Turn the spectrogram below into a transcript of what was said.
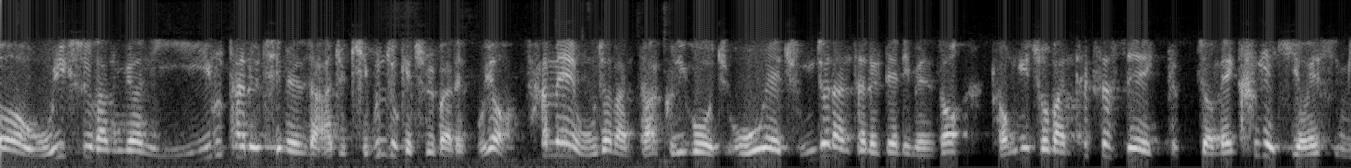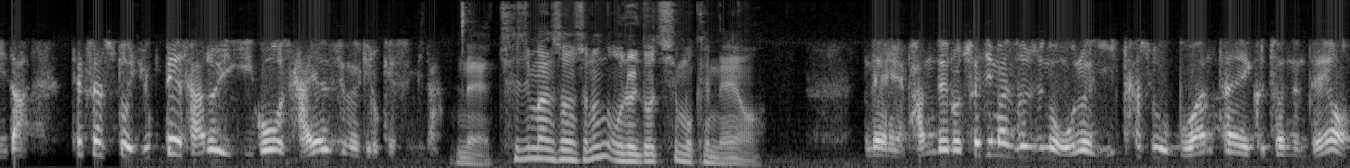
타석부터 우익수 강면 2루타를 치면서 아주 기분 좋게 출발했고요. 3회 우전 안타 그리고 5회 중전 안타를 때리면서 경기 초반 텍사스의 득점에 크게 기여했습니다. 텍사스도 6대 4로 이기고 4연승을 기록했습니다. 네, 최지만 선수는 오늘도 침묵했네요. 네, 반대로 최지만 선수는 오늘 2타수 무안타에 그쳤는데요.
